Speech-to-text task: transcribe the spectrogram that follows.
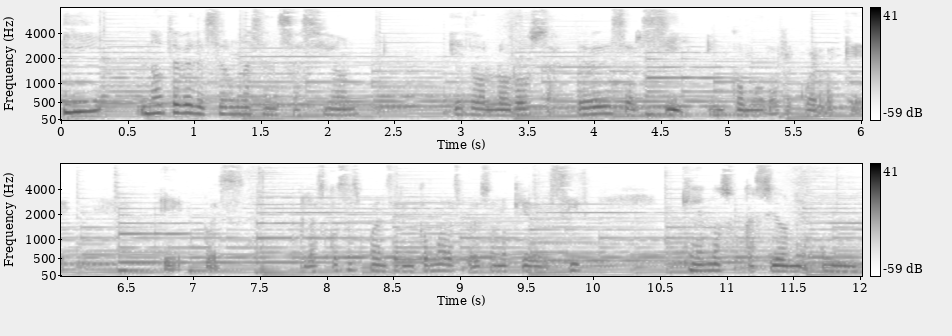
y no debe de ser una sensación dolorosa, debe de ser sí incómodo, recuerda que pues las cosas pueden ser incómodas, pero eso no quiere decir que nos ocasione un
